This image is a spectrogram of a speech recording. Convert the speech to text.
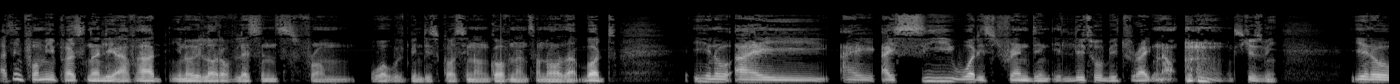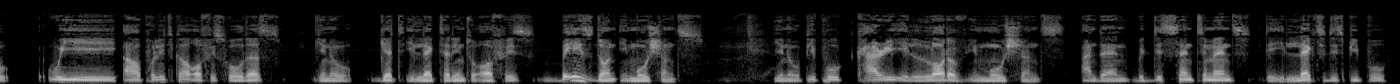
I think for me personally, I've had you know a lot of lessons from what we've been discussing on governance and all that. But you know, I I I see what is trending a little bit right now. Excuse me. You know, we our political office holders, you know, get elected into office based on emotions you know, people carry a lot of emotions. And then with this sentiment, they elect these people,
